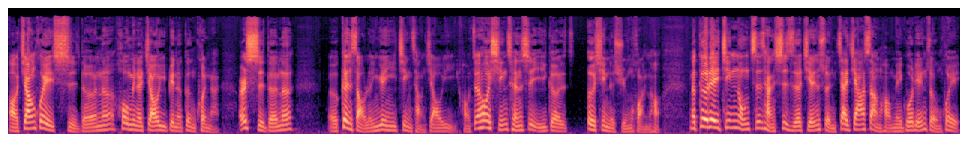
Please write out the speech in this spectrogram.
哦，将会使得呢后面的交易变得更困难，而使得呢呃更少人愿意进场交易，好，这会形成是一个恶性的循环哈。那各类金融资产市值的减损，再加上哈美国联准会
